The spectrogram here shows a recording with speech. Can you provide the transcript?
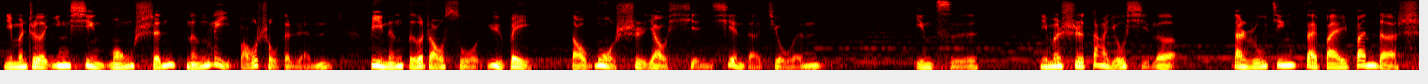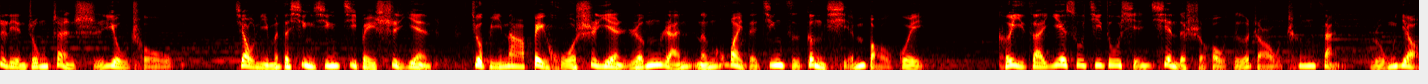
你们这因信蒙神能力保守的人，必能得着所预备。到末世要显现的救恩，因此你们是大有喜乐，但如今在百般的试炼中暂时忧愁，叫你们的信心既被试验，就比那被火试验仍然能坏的金子更显宝贵，可以在耶稣基督显现的时候得着称赞、荣耀、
